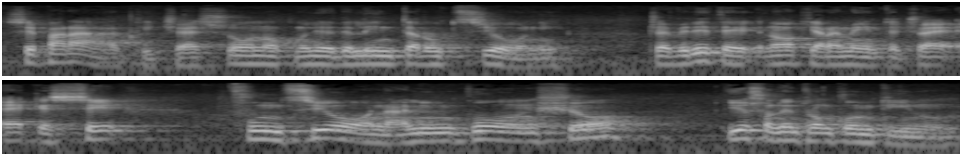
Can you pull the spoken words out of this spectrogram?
separati, cioè sono come dire delle interruzioni, cioè vedete no, chiaramente, cioè è che se funziona l'inconscio io sono dentro un continuum,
